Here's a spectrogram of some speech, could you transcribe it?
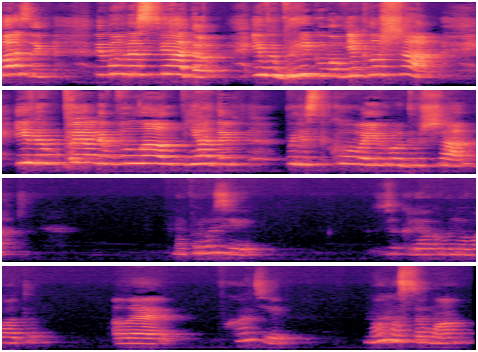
Васик, немов на свято, і вибрикував, як лоша, і, напевне, була у п'ятих полісткова його душа. На порозі закляк винувато, але в хаті мама сама.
